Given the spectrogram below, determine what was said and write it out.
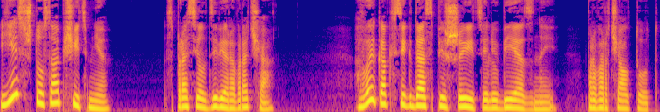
есть что сообщить мне?» — спросил Дивера врача. «Вы, как всегда, спешите, любезный», — проворчал тот.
